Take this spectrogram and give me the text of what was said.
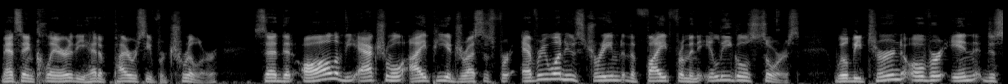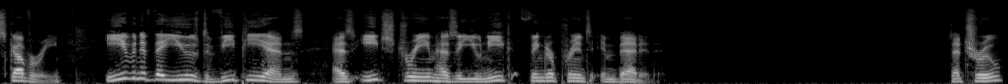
Matt St. Clair, the head of piracy for Triller, said that all of the actual IP addresses for everyone who streamed the fight from an illegal source will be turned over in Discovery, even if they used VPNs, as each stream has a unique fingerprint embedded. Is that true?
